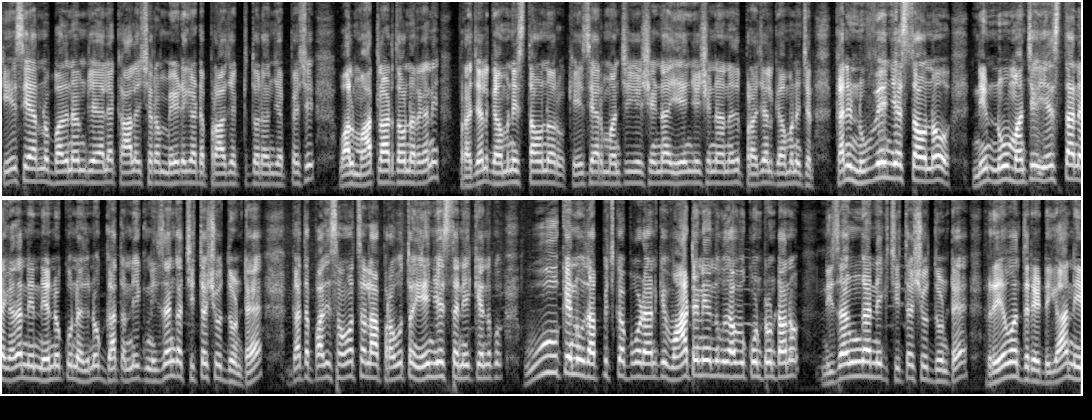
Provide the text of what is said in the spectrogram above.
కేసీఆర్ను బదనం చేయాలి కాళేశ్వరం మేడిగడ్డ ప్రాజెక్టుతో అని చెప్పేసి వాళ్ళు మాట్లాడుతూ ఉన్నారు. కానీ ప్రజలు గమనిస్తూ ఉన్నారు కేసీఆర్ మంచి చేసిండా ఏం చేసిండా అనేది ప్రజలు గమనించారు. కానీ నువ్వేం చేస్తా ఉన్నావు? నేను నువ్వు మంచిగా చేస్తానే కదా నేను ఎన్నుకున్నది. నువ్వు గత నీకు నిజంగా చిత్తశుద్ధి ఉంటే గత పది సంవత్సరాలు ఆ ప్రభుత్వం ఏం చేస్తా నీకెందుకు? ఊకే నువ్వు తప్పించుకోపోవడానికి వాటిని ఎందుకు తవ్వుకుంటుంటాను? నిజంగా నీకు చిత్తశుద్ధి ఉంటే రేవంత్ రెడ్డిగా నీ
